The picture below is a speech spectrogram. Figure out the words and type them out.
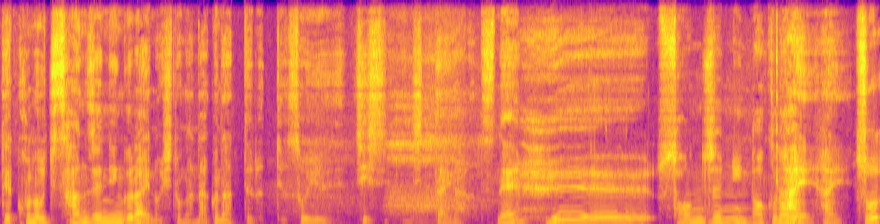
でこのうち3,000人ぐらいの人が亡くなってるっていうそういう実実態があるんですね。へえ三千人亡くなる、はいはいそ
